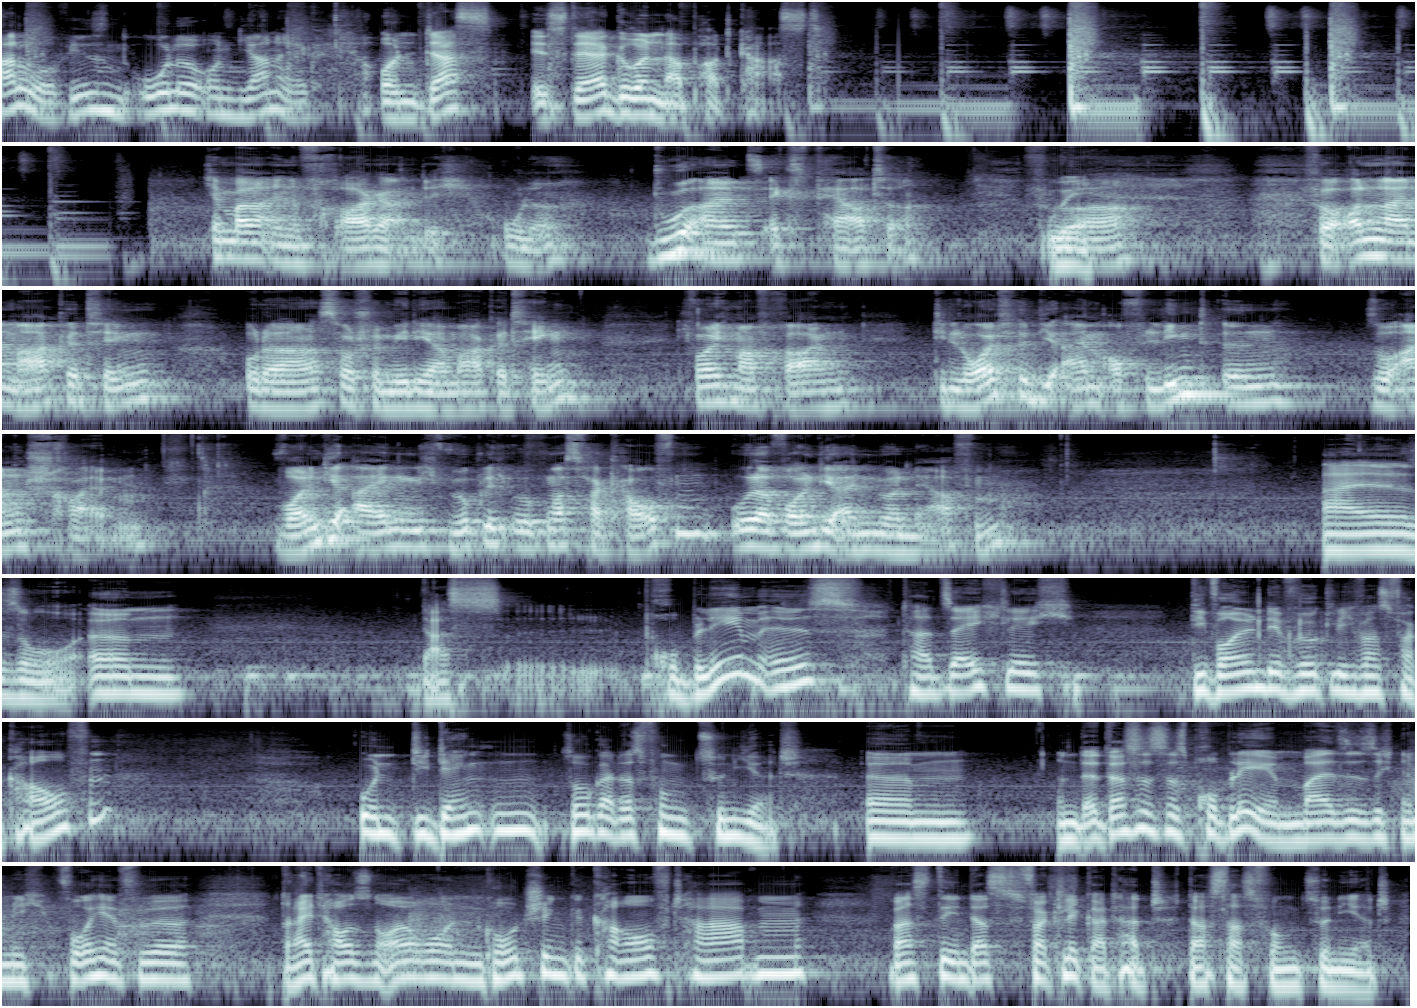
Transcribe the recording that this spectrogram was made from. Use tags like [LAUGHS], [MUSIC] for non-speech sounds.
Hallo, wir sind Ole und Janek. Und das ist der Gründer-Podcast. Ich habe mal eine Frage an dich, Ole. Du als Experte für, für Online-Marketing oder Social-Media-Marketing, ich wollte dich mal fragen, die Leute, die einem auf LinkedIn so anschreiben, wollen die eigentlich wirklich irgendwas verkaufen oder wollen die einen nur nerven? Also, ähm, das äh, Problem ist tatsächlich, die wollen dir wirklich was verkaufen und die denken sogar, das funktioniert. Ähm, und das ist das Problem, weil sie sich nämlich vorher für 3000 Euro ein Coaching gekauft haben, was denen das verklickert hat, dass das funktioniert.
